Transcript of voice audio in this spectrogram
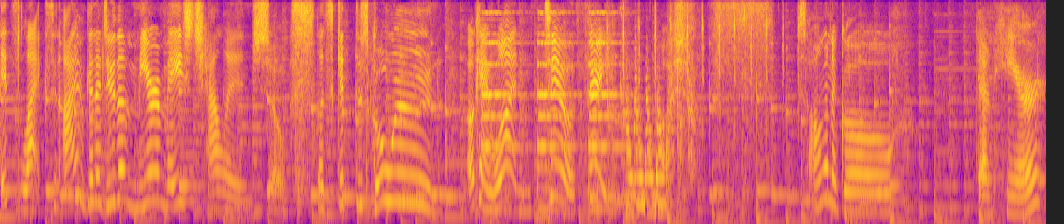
It's Lex, and I'm gonna do the Mirror Maze Challenge. So let's get this going. Okay, one, two, three. Gosh. So I'm gonna go down here.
